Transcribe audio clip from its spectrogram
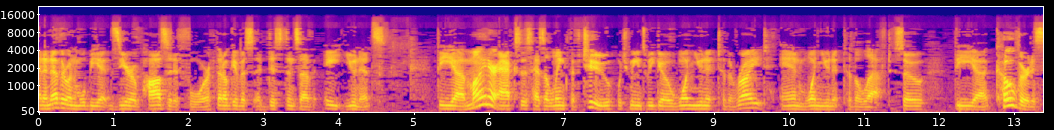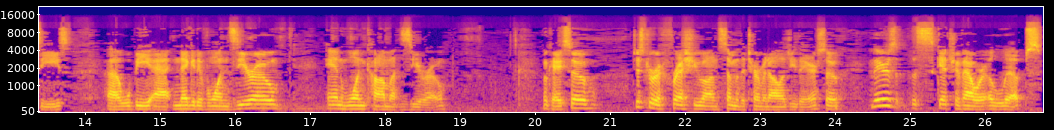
and another one will be at 0, positive 4. That'll give us a distance of 8 units. The uh, minor axis has a length of 2, which means we go one unit to the right and one unit to the left. So the uh, co-vertices uh, will be at negative 1, 0 and 1 comma 0. Okay, so just to refresh you on some of the terminology there. So there's the sketch of our ellipse.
